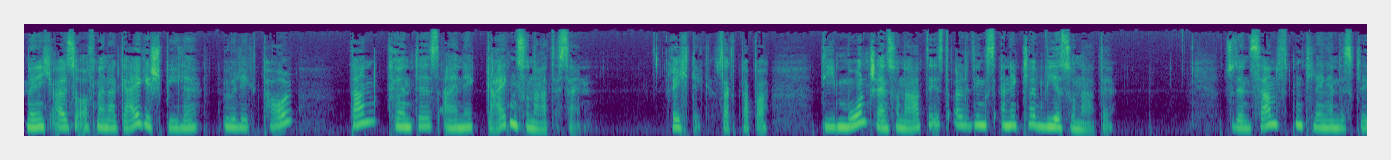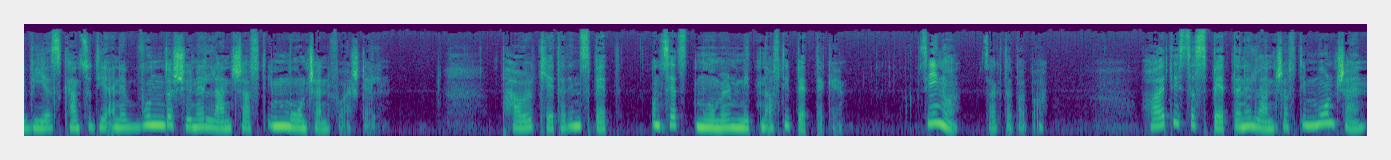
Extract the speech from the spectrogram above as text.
Wenn ich also auf meiner Geige spiele, überlegt Paul, dann könnte es eine Geigensonate sein. Richtig, sagt Papa. Die Mondscheinsonate ist allerdings eine Klaviersonate. Zu den sanften Klängen des Klaviers kannst du dir eine wunderschöne Landschaft im Mondschein vorstellen. Paul klettert ins Bett und setzt Murmel mitten auf die Bettdecke. Sieh nur, sagt der Papa. Heute ist das Bett eine Landschaft im Mondschein.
